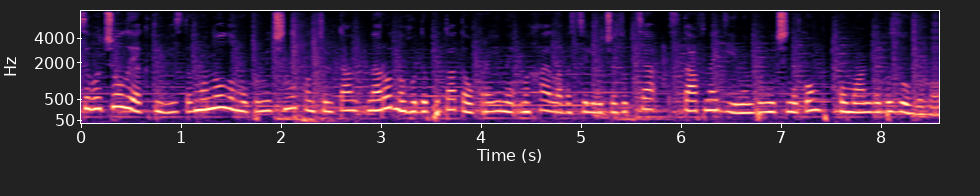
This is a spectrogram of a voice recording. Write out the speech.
сивочолий активіст в минулому помічник консультант народного депутата України Михайла Васильовича Зубця став надійним помічником команди Безуглого.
